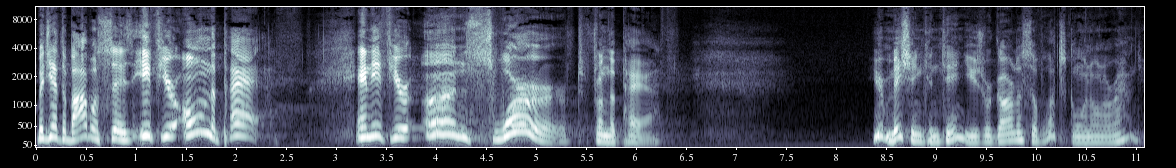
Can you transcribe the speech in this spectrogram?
But yet the Bible says if you're on the path and if you're unswerved from the path, your mission continues regardless of what's going on around you.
